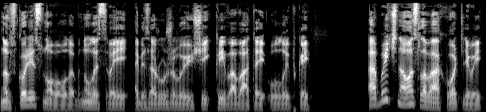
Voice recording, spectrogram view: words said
но вскоре снова улыбнулась своей обезоруживающей кривоватой улыбкой. Обычно он словоохотливый,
